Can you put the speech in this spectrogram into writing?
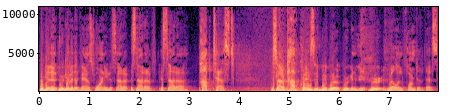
We're, getting, we're given advanced warning. It's not a, it's not a, it's not a pop test. It's not a pop quiz. We're, we're going to be we're well informed of this.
